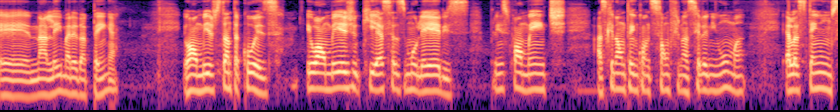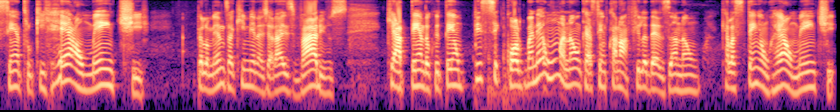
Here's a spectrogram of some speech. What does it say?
é, na Lei Maria da Penha, eu almejo tanta coisa. Eu almejo que essas mulheres, principalmente as que não têm condição financeira nenhuma, elas têm um centro que realmente, pelo menos aqui em Minas Gerais, vários que atendam, que tenham psicólogo, mas não é uma não, que elas têm que ficar na fila 10 anos, não. Que elas tenham realmente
